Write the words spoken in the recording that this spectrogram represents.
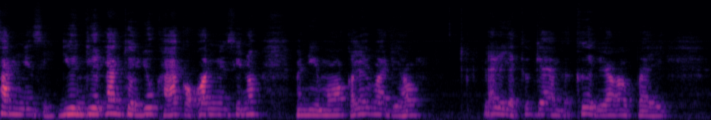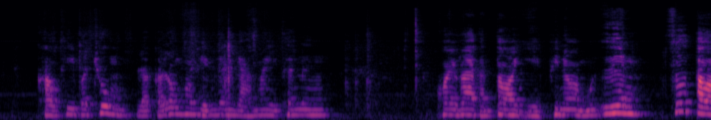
สั้นยังสิยืนยืนนั่งถอยยู่ขาก็อ่อนยังสิเนาะมันนี่หมอก็เลยว่าเดี๋ยวรายละเอียดทุกอย่างก็คือเดี๋ยวเอาไปเข้าที่ประชุม แล้วก็ลงความเห็นเรื่องยาใหม่เทื่อนึงค่อยว่ากันต่ออีกพี่น้องมืออื่นสู้ต่อ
